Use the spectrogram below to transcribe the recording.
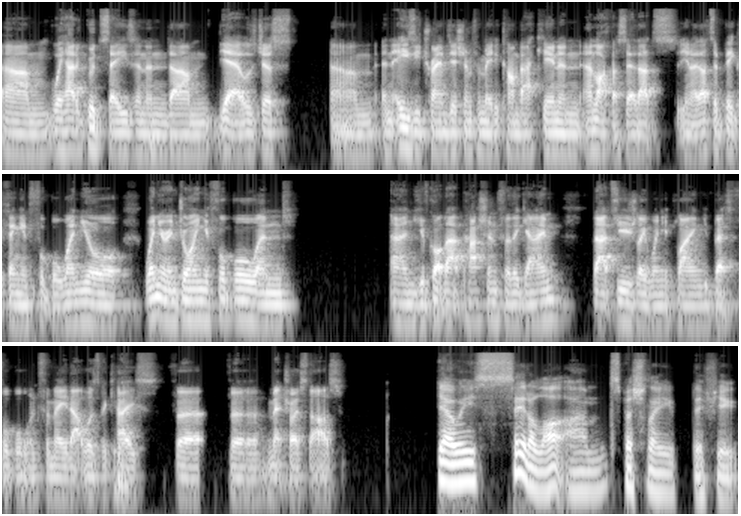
um, we had a good season, and um, yeah, it was just um, an easy transition for me to come back in. And, and like I said, that's you know that's a big thing in football when you're when you're enjoying your football and and you've got that passion for the game. That's usually when you're playing your best football. And for me, that was the case for for Metro Stars. Yeah, we see it a lot, um, especially if you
